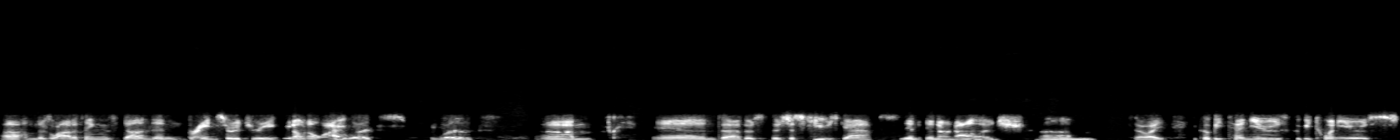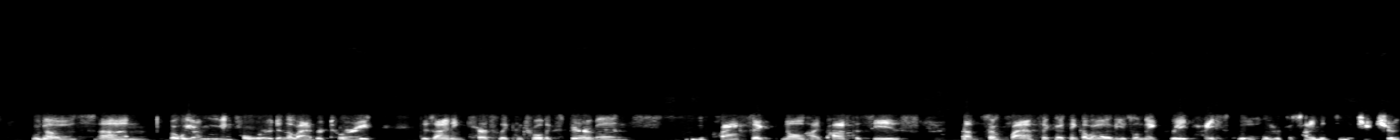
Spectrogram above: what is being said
Um, there's a lot of things done in brain surgery. We don't know why it works. It works. Um, and uh, there's there's just huge gaps in, in our knowledge. Um, so I, it could be 10 years, could be 20 years, who knows? Um, but we are moving forward in the laboratory, designing carefully controlled experiments, classic null hypotheses. Um, so classic, I think a lot of these will make great high school homework assignments in the future.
